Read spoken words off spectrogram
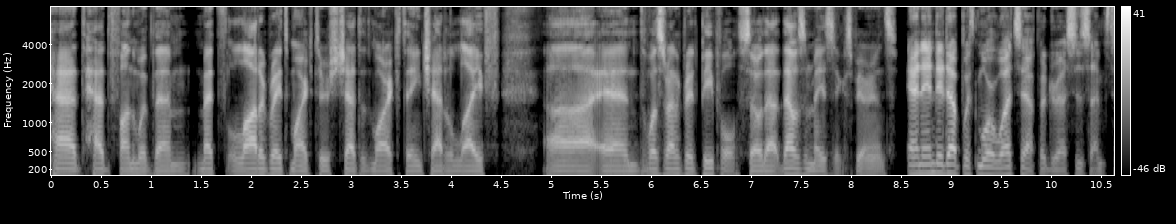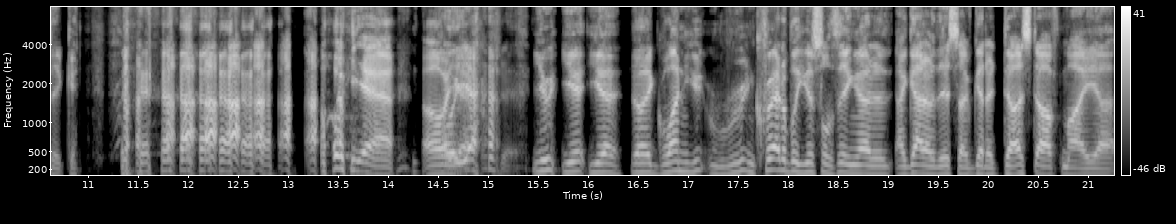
Had had fun with them. Met a lot of great marketers. Chatted marketing, chatted life, uh, and was around great people. So that that was an amazing experience. And ended up with more WhatsApp addresses. I'm thinking. oh yeah. Oh, Oh, yeah. sure. You, you, you, like one incredibly useful thing out of I got out of this. I've got to dust off my uh,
